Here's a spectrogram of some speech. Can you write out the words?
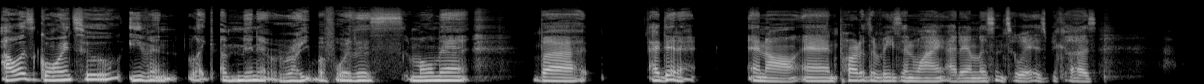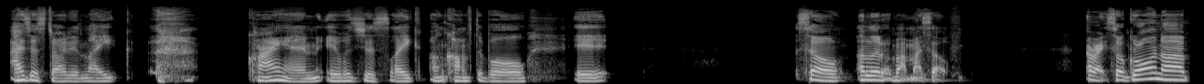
I was going to even like a minute right before this moment, but I didn't and all. And part of the reason why I didn't listen to it is because I just started like crying. It was just like uncomfortable. It so a little about myself. All right, so growing up,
